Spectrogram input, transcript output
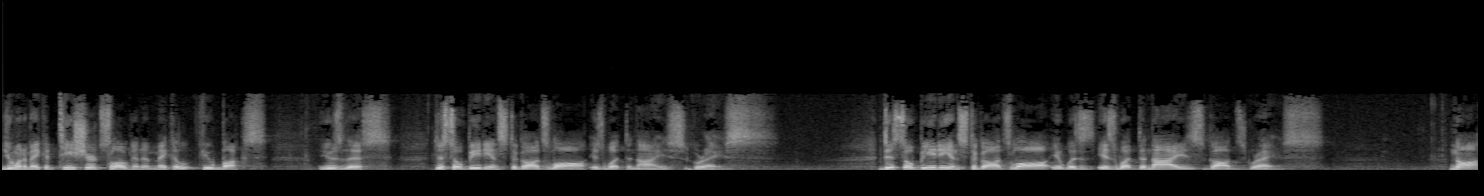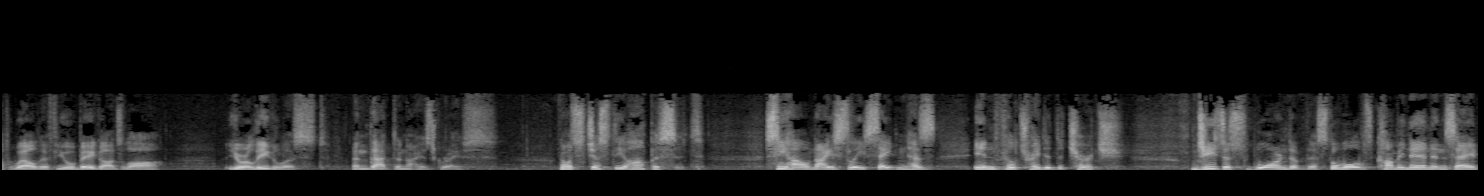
You want to make a t shirt slogan and make a few bucks? Use this. Disobedience to God's law is what denies grace. Disobedience to God's law it was, is what denies God's grace. Not, well, if you obey God's law, you're a legalist, and that denies grace. No, it's just the opposite. See how nicely Satan has infiltrated the church? Jesus warned of this. The wolves coming in and saying,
